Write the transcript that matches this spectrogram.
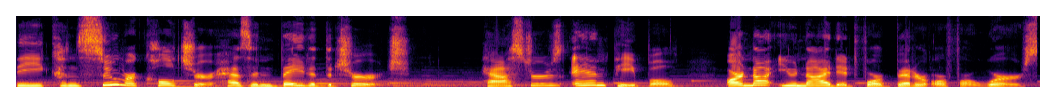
The consumer culture has invaded the church. Pastors and people are not united for better or for worse,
